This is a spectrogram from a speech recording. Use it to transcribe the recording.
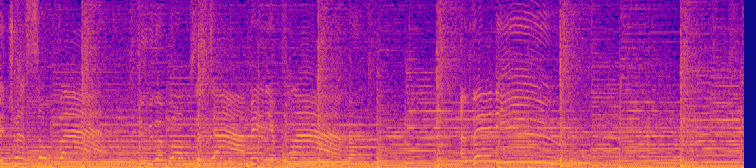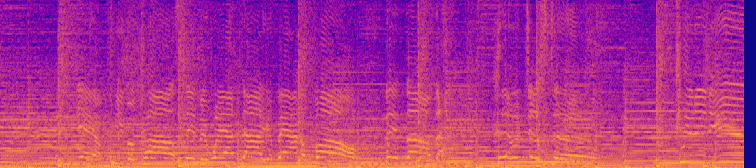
You dressed so fine. Through the bumps of dime and you climb. And then you. Yeah, people call, say me where now you're bound to fall. They thought that they were just uh, kidding you.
